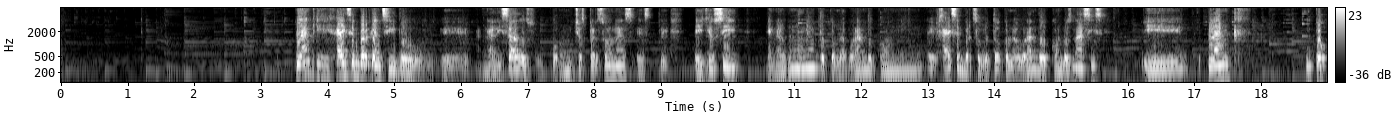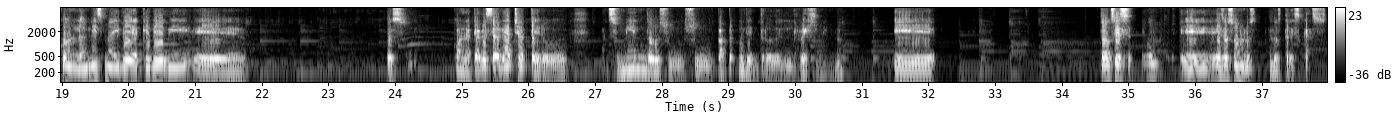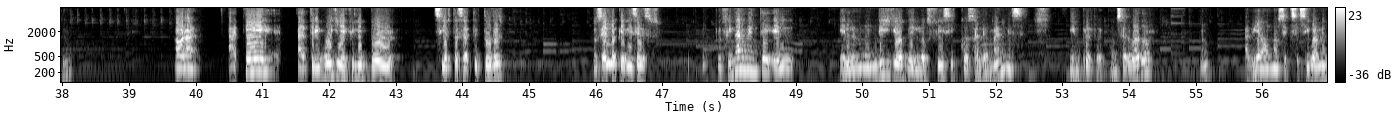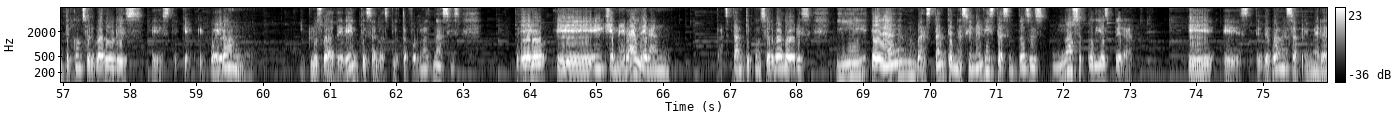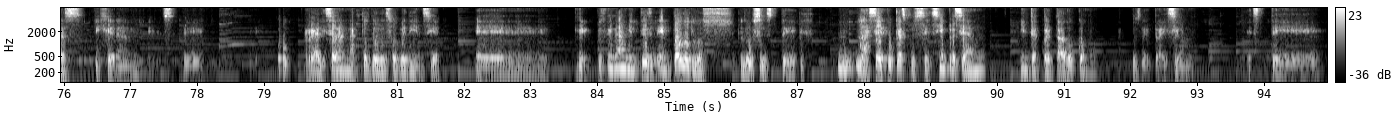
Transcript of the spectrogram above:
Planck y Heisenberg han sido eh, analizados por muchas personas. Este, ellos sí, en algún momento colaborando con eh, Heisenberg, sobre todo colaborando con los nazis. Y Planck, un poco en la misma idea que Debbie, eh, pues con la cabeza agacha, pero asumiendo su, su papel dentro del régimen. ¿no? Eh, entonces, esos son los, los tres casos. Ahora, ¿a qué atribuye Philip Ball ciertas actitudes? Pues él lo que dice es que finalmente el, el mundillo de los físicos alemanes siempre fue conservador. ¿no? Había unos excesivamente conservadores este, que, que, fueron incluso adherentes a las plataformas nazis, pero eh, en general eran bastante conservadores y eran bastante nacionalistas, entonces no se podía esperar que este, de buenas a primeras dijeran este, o realizaran actos de desobediencia eh, que pues finalmente en todos los, este, las épocas pues siempre se han interpretado como actos de traición. Este,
